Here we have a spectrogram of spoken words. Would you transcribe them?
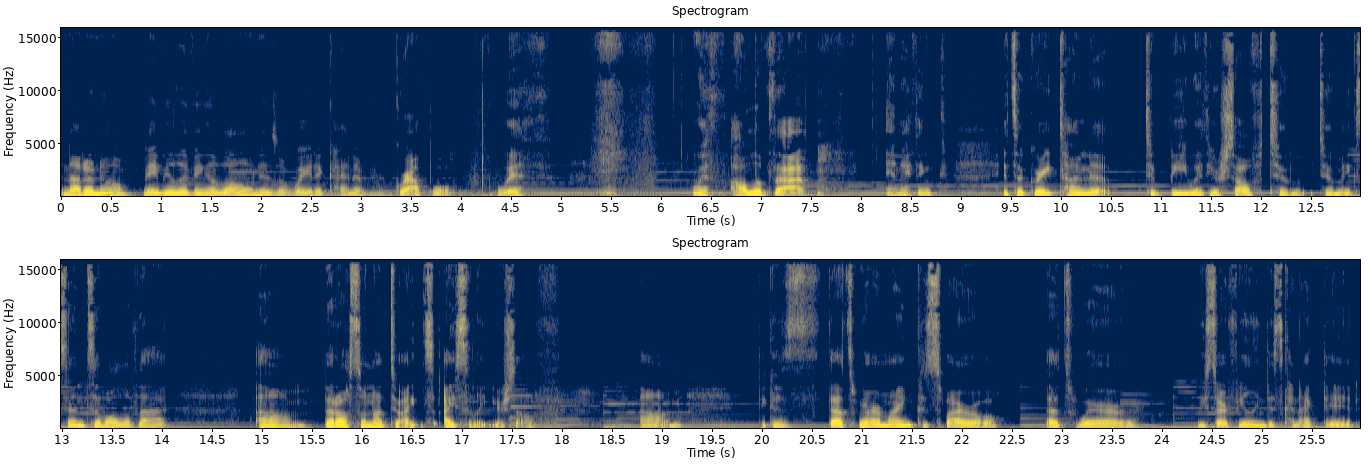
and I don't know, maybe living alone is a way to kind of grapple with with all of that. And I think it's a great time to to be with yourself to to make sense of all of that. Um, but also not to isolate yourself. Um, because that's where our mind could spiral. That's where we start feeling disconnected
